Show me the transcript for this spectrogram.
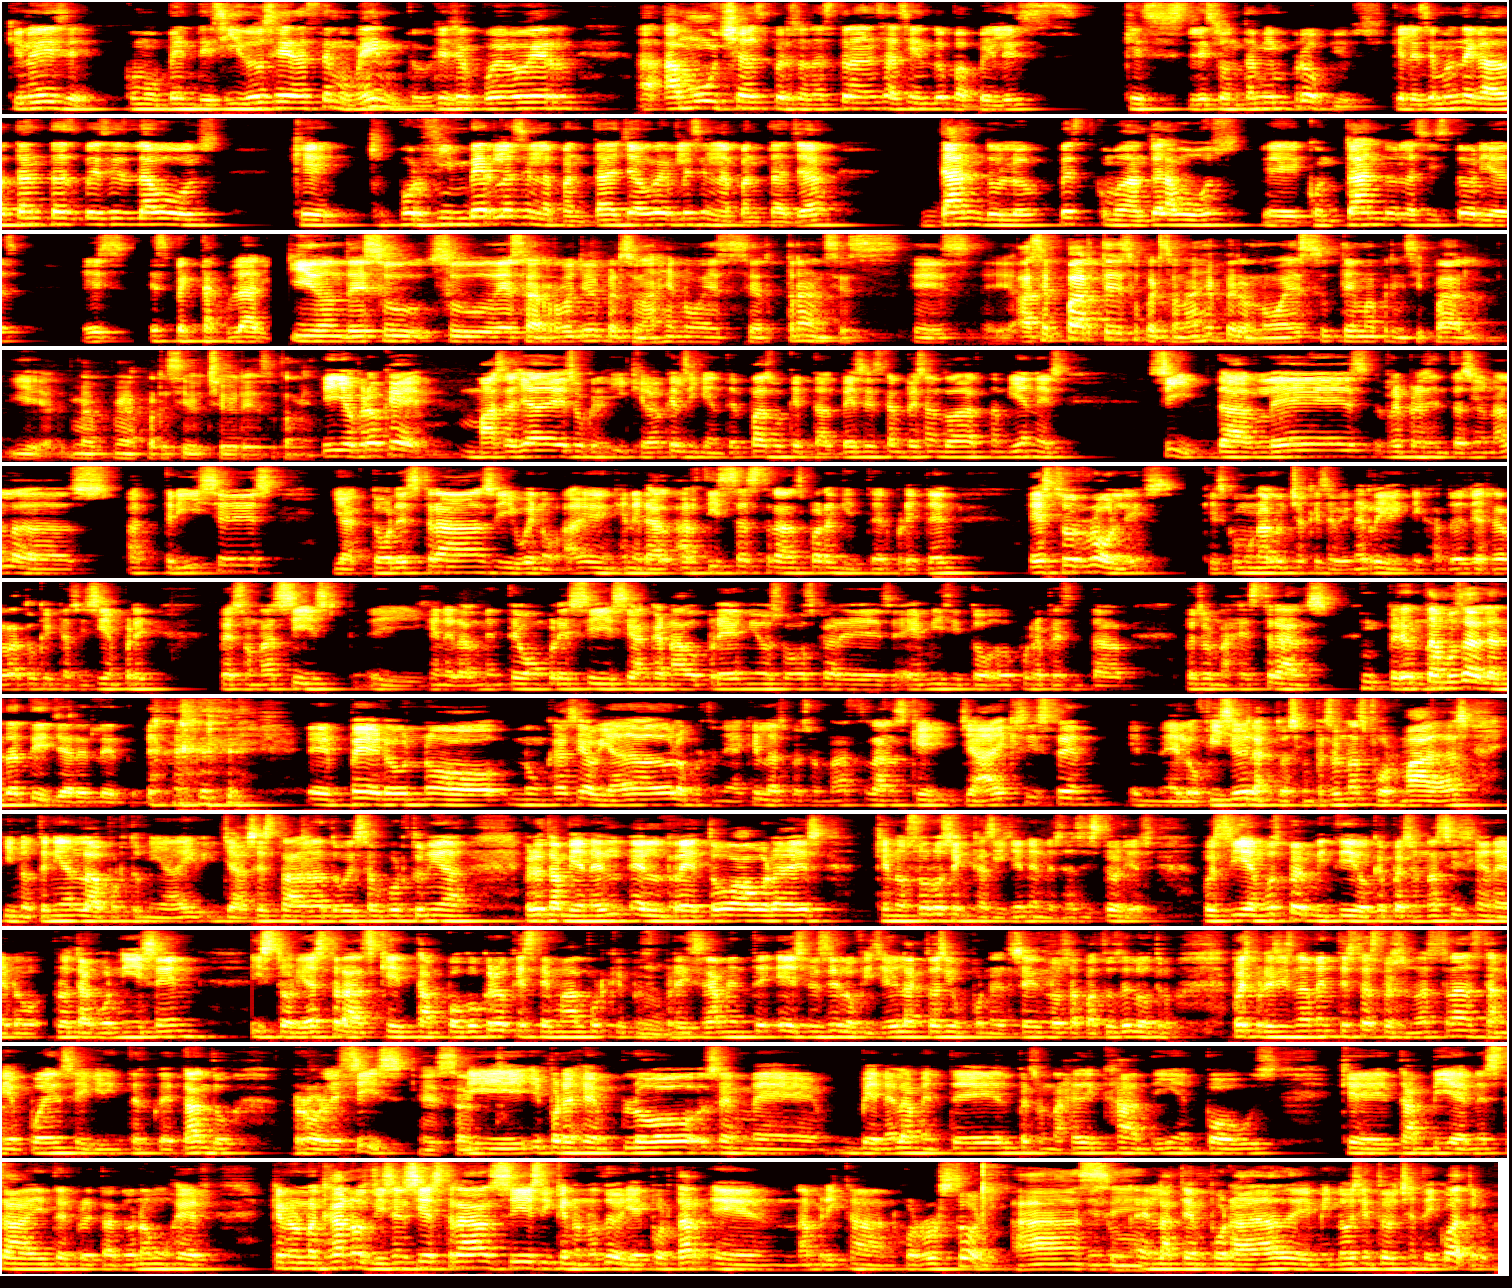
Que uno dice, como bendecido sea este momento, que yo puedo ver a, muchas personas trans haciendo papeles que les son también propios, que les hemos negado tantas veces la voz, que, que por fin verlas en la pantalla o verles en la pantalla dándolo, pues como dando la voz, eh, contando las historias, es espectacular. Y donde su, su desarrollo de personaje no es ser trans, es, es, eh, hace parte de su personaje, pero no es su tema principal. Y eh, me, me ha parecido chévere eso también. Y yo creo que más allá de eso, y creo que el siguiente paso que tal vez está empezando a dar también es, sí, darles representación a las actrices y actores trans y bueno, en general artistas trans para que interpreten estos roles, que es como una lucha que se viene reivindicando desde hace rato que casi siempre personas cis y generalmente hombres cis se han ganado premios, Óscares, Emmys y todo por representar personajes trans. Pero no- Estamos hablando a ti, Jared Leto. eh, pero no, nunca se había dado la oportunidad que las personas trans que ya existen en el oficio de la actuación, personas formadas y no tenían la oportunidad y ya se está dando esa oportunidad, pero también el, el reto ahora es que no solo se encasillen en esas historias, pues si hemos permitido que personas cisgénero protagonicen historias trans, que tampoco creo que esté mal porque pues Mm. precisamente eso es el oficio de la actuación, ponerse en los zapatos del otro, pues precisamente estas personas trans también pueden seguir interpretando roles cis. Exacto. Y, y, por ejemplo, se me viene a la mente el personaje de Candy en Pose, que también está interpretando a una mujer que no, nunca nos dicen si es trans, cis y que no nos debería importar en American Horror Story, Ah, en, sí. en la temporada de 1984.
